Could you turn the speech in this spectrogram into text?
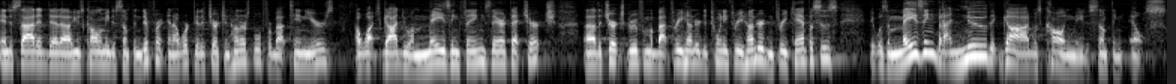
and decided that uh, he was calling me to something different. And I worked at a church in Huntersville for about 10 years. I watched God do amazing things there at that church. Uh, the church grew from about 300 to 2,300 in three campuses. It was amazing, but I knew that God was calling me to something else.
